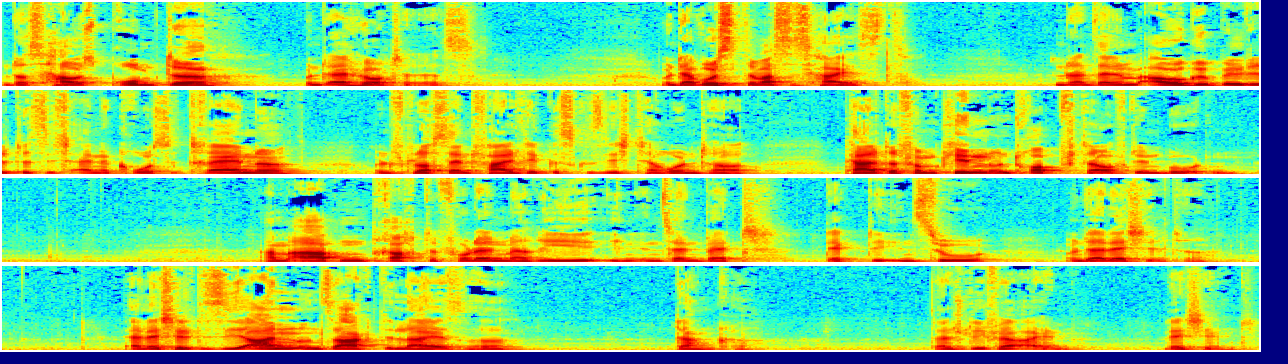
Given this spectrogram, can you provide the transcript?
Und das Haus brummte, und er hörte es. Und er wusste, was es heißt. Und an seinem Auge bildete sich eine große Träne und floss sein faltiges Gesicht herunter, perlte vom Kinn und tropfte auf den Boden. Am Abend brachte Fräulein Marie ihn in sein Bett, deckte ihn zu, und er lächelte. Er lächelte sie an und sagte leise Danke. Dann schlief er ein, lächelnd,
